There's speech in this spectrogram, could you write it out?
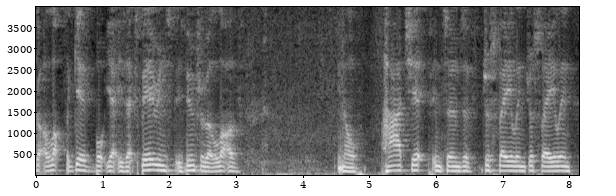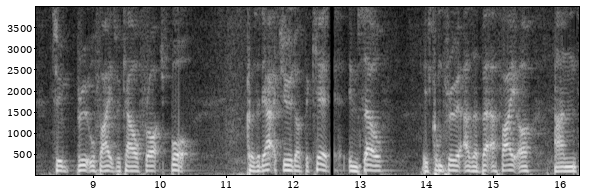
got a lot to give, but yet he's experienced. He's been through a lot of, you know, hardship in terms of just failing, just failing, to brutal fights with Carl Froch, but because of the attitude of the kid himself, he's come through it as a better fighter. And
